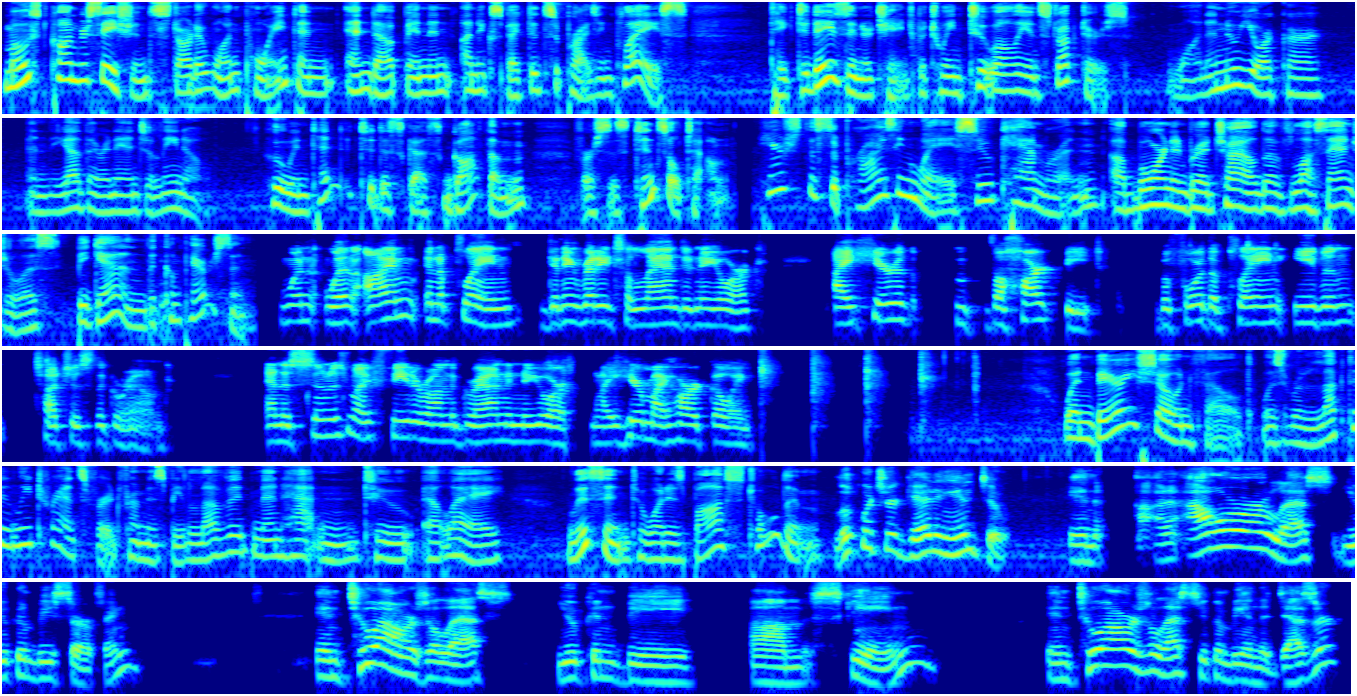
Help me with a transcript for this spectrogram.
Most conversations start at one point and end up in an unexpected, surprising place. Take today's interchange between two OLLI instructors, one a New Yorker and the other an Angelino, who intended to discuss Gotham versus Tinseltown. Here's the surprising way Sue Cameron, a born and bred child of Los Angeles, began the comparison. When when I'm in a plane getting ready to land in New York, I hear the, the heartbeat before the plane even touches the ground. And as soon as my feet are on the ground in New York, I hear my heart going. When Barry Schoenfeld was reluctantly transferred from his beloved Manhattan to LA, listen to what his boss told him. Look what you're getting into. In an hour or less, you can be surfing. In two hours or less, you can be um, skiing. In two hours or less, you can be in the desert.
